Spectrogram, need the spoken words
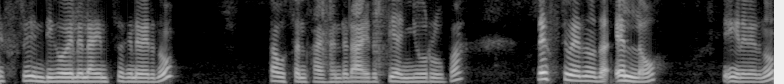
നെക്സ്റ്റ് ഇൻഡിഗോയിൽ ലൈൻസ് ഇങ്ങനെ വരുന്നു. തൗസൻഡ് ഫൈവ് ഹൺഡ്രഡ് ആയിരത്തി അഞ്ഞൂറ് രൂപ. നെക്സ്റ്റ് വരുന്നത് യെല്ലോ ഇങ്ങനെ വരുന്നു.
